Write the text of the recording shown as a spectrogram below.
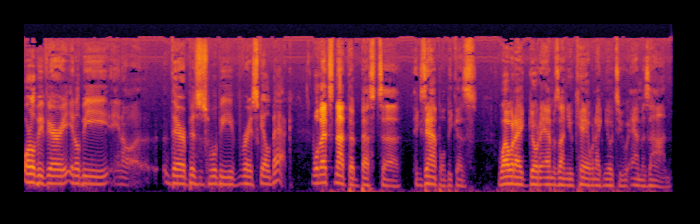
or it'll be very, it'll be you know, their business will be very scaled back. Well, that's not the best uh, example because why would I go to Amazon UK when I can go to Amazon?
